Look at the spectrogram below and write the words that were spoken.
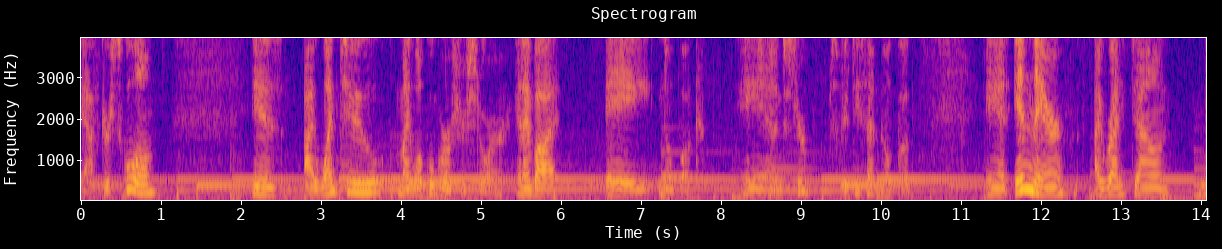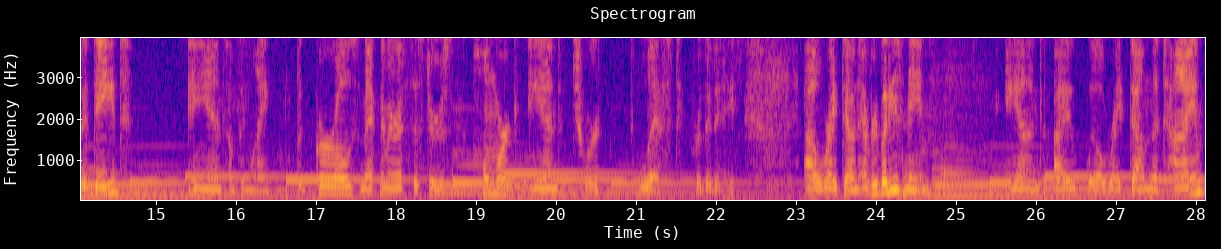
after school is I went to my local grocery store and I bought a notebook and just your 50 cent notebook. And in there, I write down the date and something like the girls, McNamara sisters, homework and chore list for the day. I'll write down everybody's name and I will write down the time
